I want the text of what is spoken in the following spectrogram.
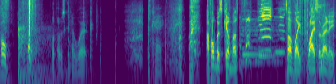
Oh! Thought that was gonna work. Okay. I've almost killed myself like twice already.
